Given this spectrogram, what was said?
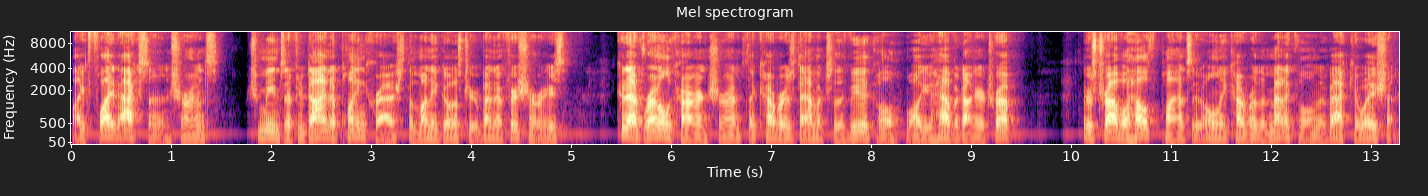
like flight accident insurance, which means if you die in a plane crash, the money goes to your beneficiaries. Could have rental car insurance that covers damage to the vehicle while you have it on your trip. There's travel health plans that only cover the medical and evacuation.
